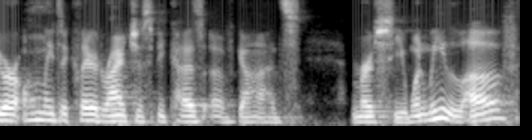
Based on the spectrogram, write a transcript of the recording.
You are only declared righteous because of God's mercy. When we love,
